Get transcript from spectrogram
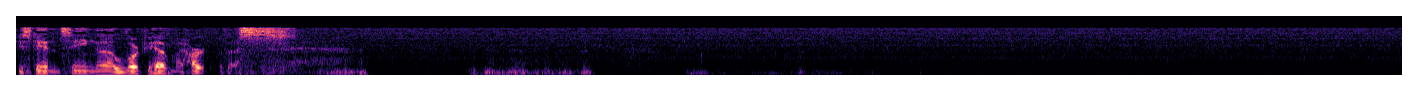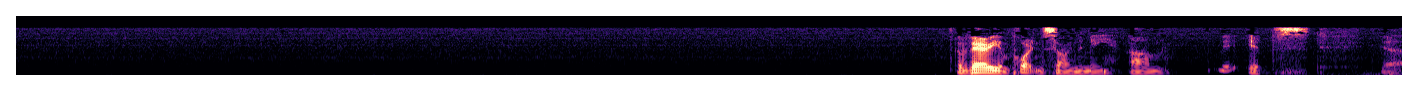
You stand and sing, uh, Lord, you have my heart with us. A very important song to me. Um, it's uh,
